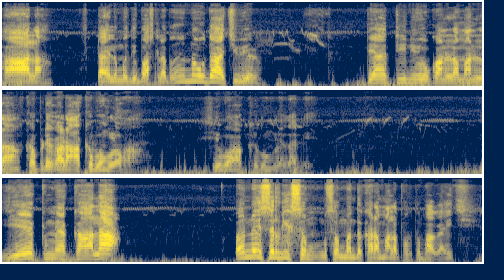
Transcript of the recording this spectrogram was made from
हा आला. टाईलमध्ये बसला पण नऊ दहाची वेळ. त्या तीन युवकांना मानला कपडे काढा अख्खं बंगलो हा शिवा अख्खे बंगले झाले. एकमेकाला अनैसर्गिक सं संबंध करा मला फक्त बघायची.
